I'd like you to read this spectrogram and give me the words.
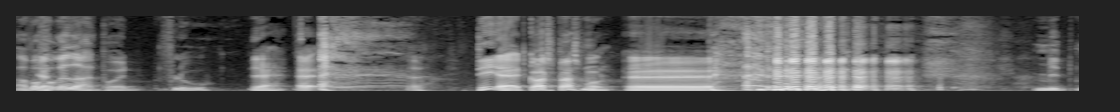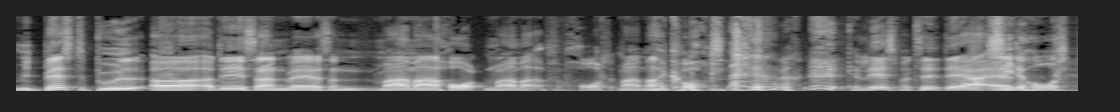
Og hvorfor Ja. rider han på en flue? Ja. øh, Det er et godt spørgsmål. Øh, mit, mit bedste bud, og, og det er sådan, hvad jeg sådan meget, meget hårdt, meget, meget hårdt, meget, meget kort kan læse mig til, det er, at, Sig det hårdt.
